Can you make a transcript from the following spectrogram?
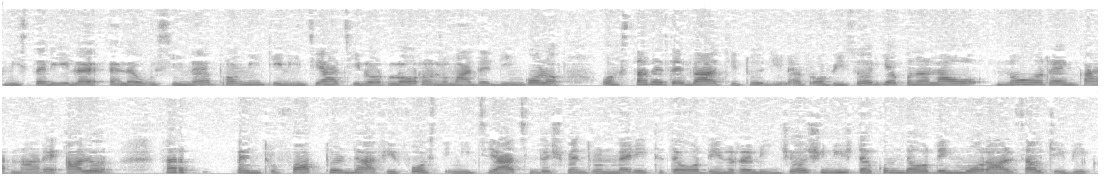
Misteriile eleusine promit inițiațiilor lor în lumea de dincolo o stare de beatitudine provizorie până la o nouă reîncarnare a lor, dar pentru faptul de a fi fost inițiați, deci pentru un merit de ordin religios și nici de cum de ordin moral sau civic.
